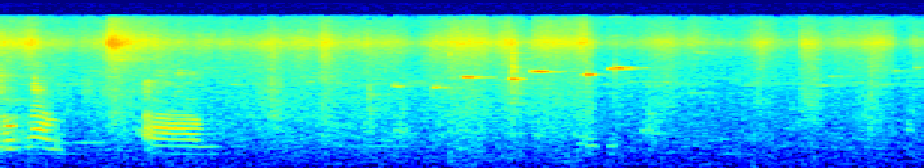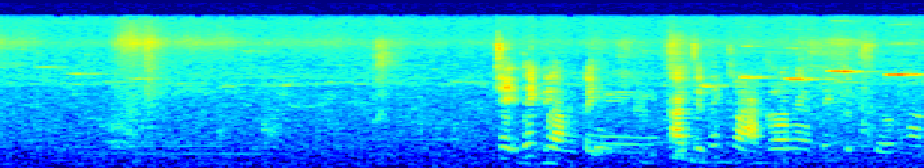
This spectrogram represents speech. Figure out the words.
Câu năm à, chị thích làm tình à chị thích lạc hơn em thích tự sướng hơn.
